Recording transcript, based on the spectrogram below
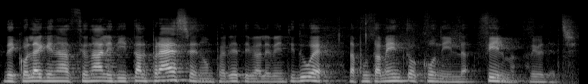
dei colleghi nazionali di Italpress e non perdetevi alle 22 l'appuntamento con il film. Arrivederci.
